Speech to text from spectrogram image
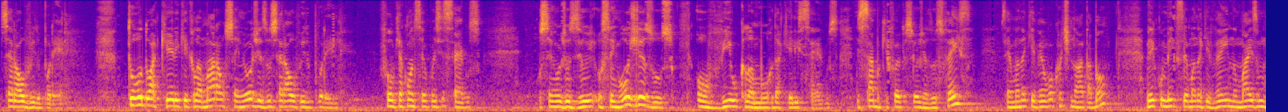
será ouvido por Ele. Todo aquele que clamar ao Senhor Jesus será ouvido por Ele. Foi o que aconteceu com esses cegos. O Senhor Jesus, o Senhor Jesus ouviu o clamor daqueles cegos. E sabe o que foi que o Senhor Jesus fez? Semana que vem eu vou continuar, tá bom? Vem comigo semana que vem, no mais um,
